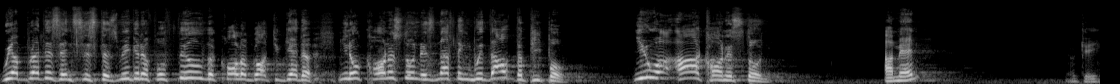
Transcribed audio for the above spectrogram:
We are brothers and sisters. We're going to fulfill the call of God together. You know, Cornerstone is nothing without the people. You are our cornerstone. Amen? Okay,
